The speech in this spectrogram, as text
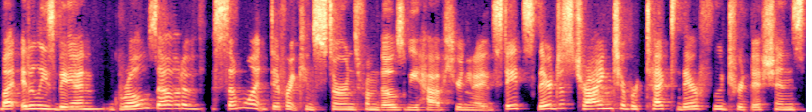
But Italy's ban grows out of somewhat different concerns from those we have here in the United States. They're just trying to protect their food traditions.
